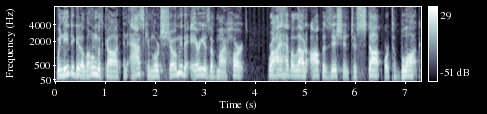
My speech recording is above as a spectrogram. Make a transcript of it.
We need to get alone with God and ask Him, Lord, show me the areas of my heart where I have allowed opposition to stop or to block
